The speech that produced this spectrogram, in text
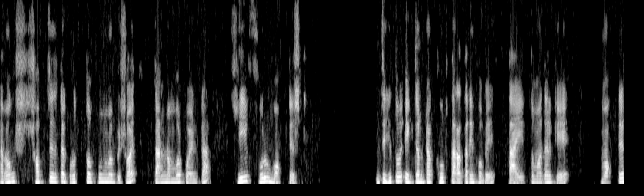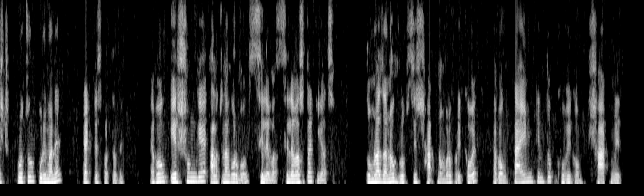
এবং সবচেয়ে যেটা গুরুত্বপূর্ণ বিষয়, চার নম্বর পয়েন্টটা ফ্রি ফুল মক টেস্ট যেহেতু এক্সামটা খুব তাড়াতাড়ি হবে, তাই তোমাদেরকে মক টেস্ট প্রচুর পরিমাণে প্র্যাকটিস করতে হবে। এবং এর সঙ্গে আলোচনা করব সিলেবাস সিলেবাসটা কি আছে? তোমরা জানো গ্রুপ সি ষাট নম্বরের পরীক্ষা হবে এবং টাইম কিন্তু খুবই কম, ষাট মিনিট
